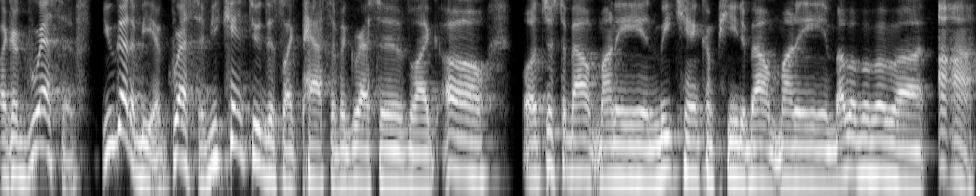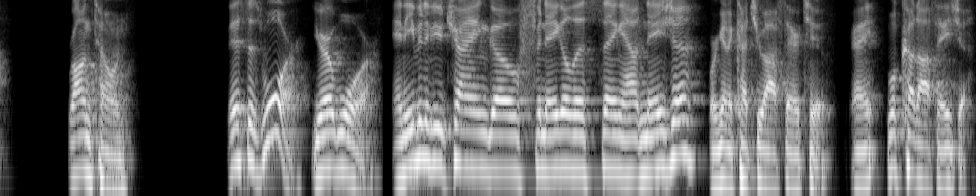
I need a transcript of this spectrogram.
Like aggressive. You got to be aggressive. You can't do this like passive aggressive, like, oh, well, it's just about money and we can't compete about money and blah, blah, blah, blah, blah. Uh uh Wrong tone. This is war. You're at war. And even if you try and go finagle this thing out in Asia, we're going to cut you off there too, right? We'll cut off Asia.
